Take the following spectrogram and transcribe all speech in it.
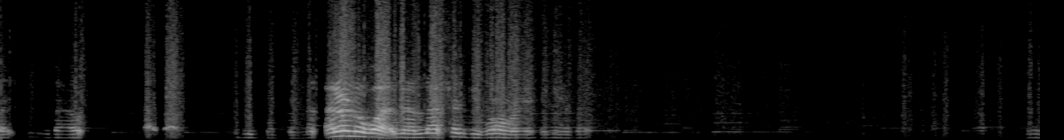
like out. Do something. I don't know what. I'm not trying to be wrong or anything here, but. Mm,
